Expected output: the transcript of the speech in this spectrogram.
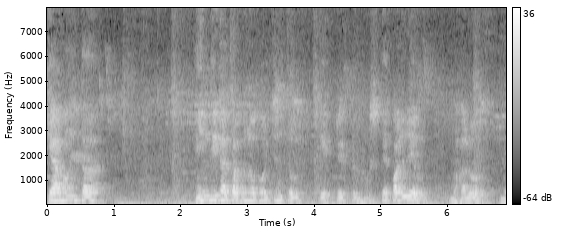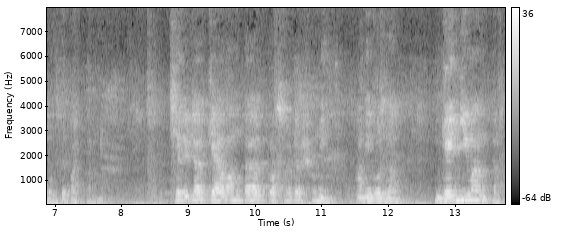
কেমনটা হিন্দিটা তখনও পর্যন্ত একটু একটু বুঝতে পারলেও ভালো বলতে পারতাম না। ছেলেটার কেমনটা প্রশ্নটা শুনে আমি বললাম গেঞ্জি মাংতা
